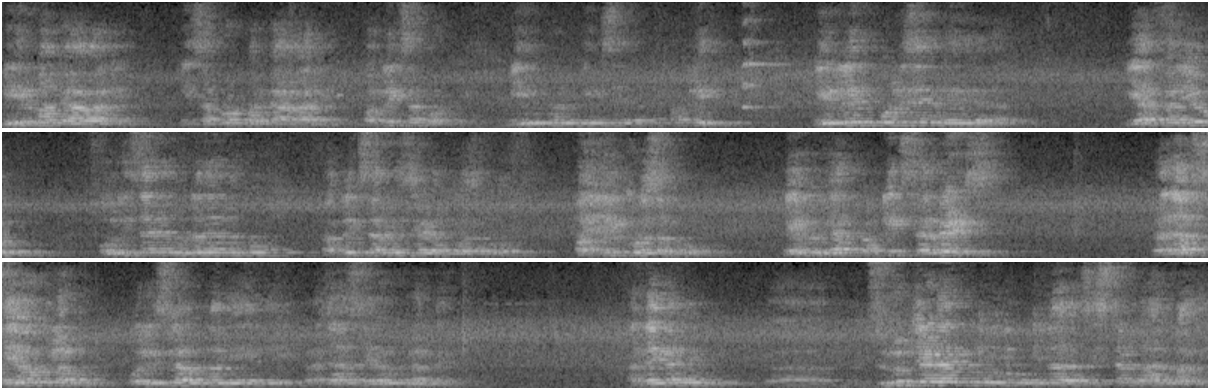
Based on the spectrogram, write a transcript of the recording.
మీరు మాకు కావాలి. మీ సపోర్ట్ మాకు కావాలి. Public support. మీరు మీన్స్ ఏంటంటే పబ్లిక్. మీరు లేదు పోలీస్ అయితే లేదు కదా. వీఆర్ ఫర్ యూ పోలీస్ అనేది ఉన్నది ఎందుకు? పబ్లిక్ సర్వీస్ చేయడం కోసము పబ్లిక్ కోసము. లేదు వీఆర్ పబ్లిక్ సర్వెంట్స్ ప్రజా సేవకులం పోలీసులో ఉన్నది ఏంటి ప్రజా సేవకులమే. అంతేగాని జులుం చేయడానికి ఉన్న సిస్టమ్ కాదు మాది.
